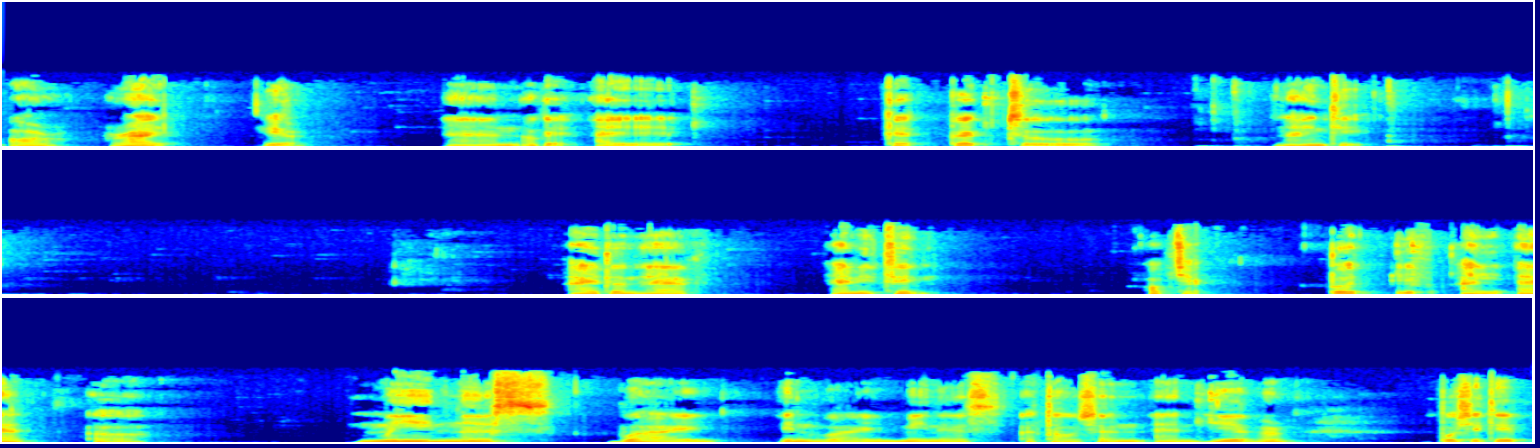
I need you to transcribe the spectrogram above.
or right here. And okay I get back to 90 I don't have anything object. But if I add a minus y in y minus a thousand and here positive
